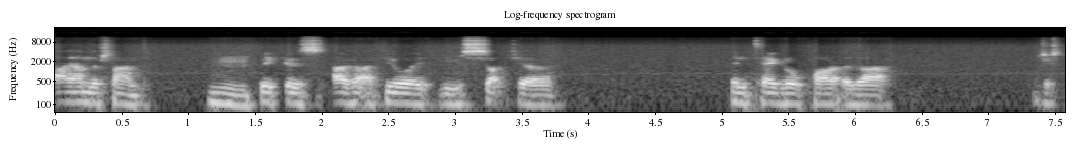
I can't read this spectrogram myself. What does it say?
I understand Hmm. because I, I feel like he was such a integral part of that, just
